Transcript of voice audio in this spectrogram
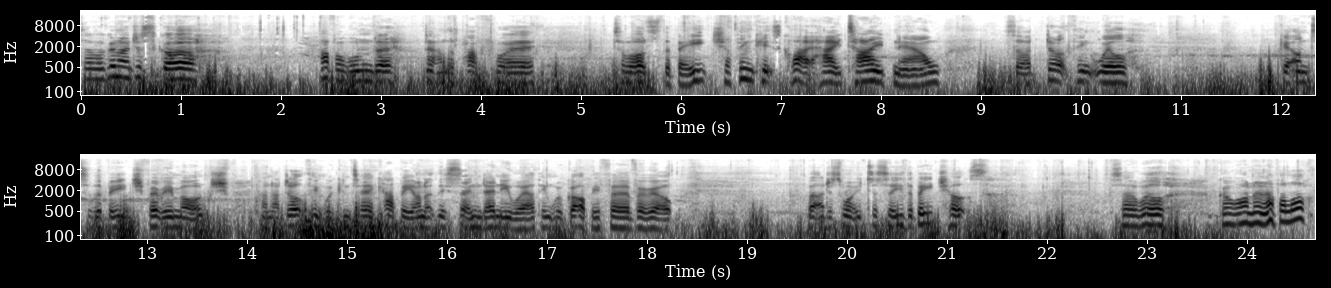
So we're going to just go have a wander down the pathway towards the beach. I think it's quite high tide now, so I don't think we'll get onto the beach very much. And I don't think we can take Abby on at this end anyway. I think we've got to be further up. But I just wanted to see the beach huts. So we'll go on and have a look.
